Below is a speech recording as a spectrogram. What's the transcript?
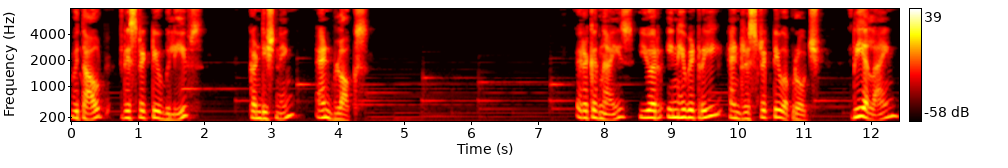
without restrictive beliefs, conditioning, and blocks. Recognize your inhibitory and restrictive approach. Realign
